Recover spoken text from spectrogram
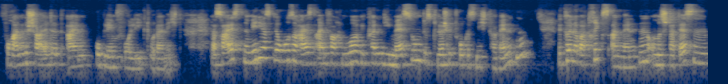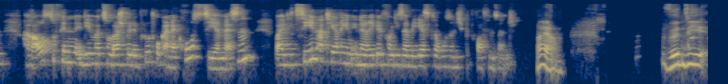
vorangeschaltet ein Problem vorliegt oder nicht. Das heißt, eine Mediasklerose heißt einfach nur, wir können die Messung des Knöcheldruckes nicht verwenden. Wir können aber Tricks anwenden, um es stattdessen herauszufinden, indem wir zum Beispiel den Blutdruck an der Großzehe messen, weil die Zehenarterien in der Regel von dieser Mediasklerose nicht betroffen sind. Naja, ah würden Sie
